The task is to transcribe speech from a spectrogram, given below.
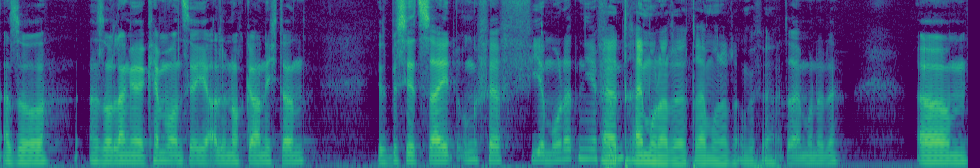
also, so lange kennen wir uns ja hier alle noch gar nicht dann. Du bist jetzt seit ungefähr vier Monaten hier? Äh, drei Monate, drei Monate ungefähr. Drei Monate. Ähm,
